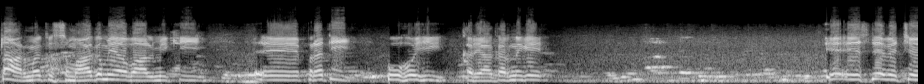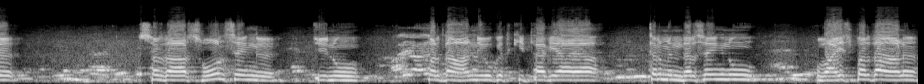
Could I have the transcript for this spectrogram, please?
ਧਾਰਮਿਕ ਸਮਾਗਮ ਆ ਵਾਲਮੀਕੀ ਪ੍ਰਤੀ ਉਹ ਹੀ ਕਰਿਆ ਕਰਨਗੇ। ਇਹ ਇਸ ਦੇ ਵਿੱਚ ਸਰਦਾਰ ਸੋਹਣ ਸਿੰਘ ਜੀ ਨੂੰ ਪ੍ਰਧਾਨ ਨਿਯੁਕਤ ਕੀਤਾ ਗਿਆ ਆ। ਧਰਮਿੰਦਰ ਸਿੰਘ ਨੂੰ ਵਾਈਸ ਪ੍ਰਧਾਨ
